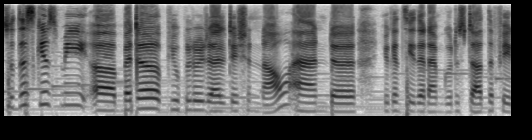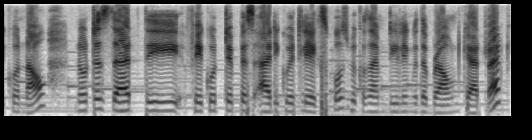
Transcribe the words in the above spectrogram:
So this gives me a better pupillary dilatation now and uh, you can see that I'm going to start the phaco now. Notice that the phaco tip is adequately exposed because I'm dealing with a brown cataract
